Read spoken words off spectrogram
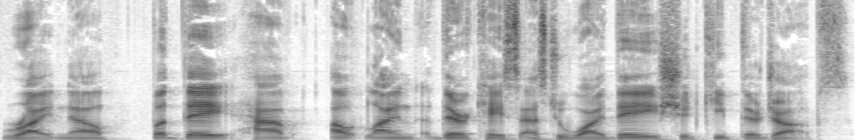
right now, but they have outlined their case as to why they should keep their jobs.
